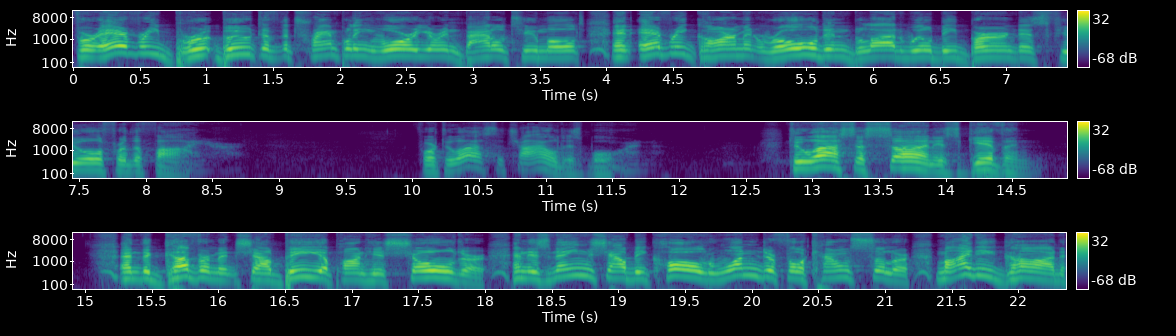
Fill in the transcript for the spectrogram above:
For every boot of the trampling warrior in battle tumult and every garment rolled in blood will be burned as fuel for the fire. For to us a child is born, to us a son is given and the government shall be upon his shoulder, and his name shall be called Wonderful Counselor, Mighty God,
